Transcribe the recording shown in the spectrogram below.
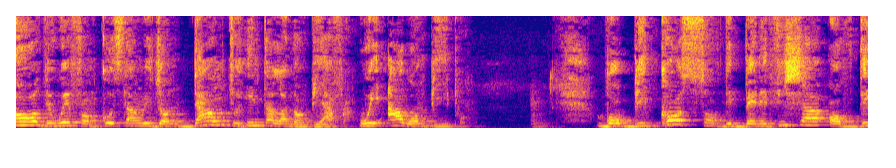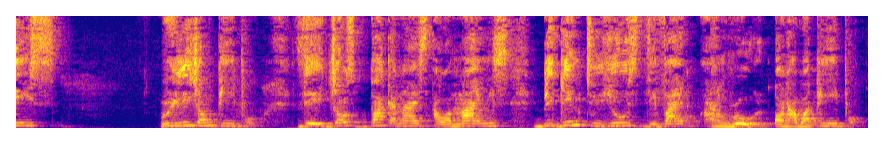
all the way from coastal region down to hinterland of Biafra. We are one people. But because of the beneficial of this religion people, they just bacchanalize our minds, begin to use divide and rule on our people.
